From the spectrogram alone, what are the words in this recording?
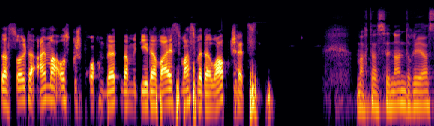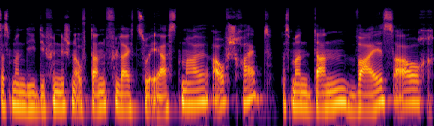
das sollte einmal ausgesprochen werden, damit jeder weiß, was wir da überhaupt schätzen. Macht das Sinn, Andreas, dass man die Definition of Done vielleicht zuerst mal aufschreibt? Dass man dann weiß auch,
